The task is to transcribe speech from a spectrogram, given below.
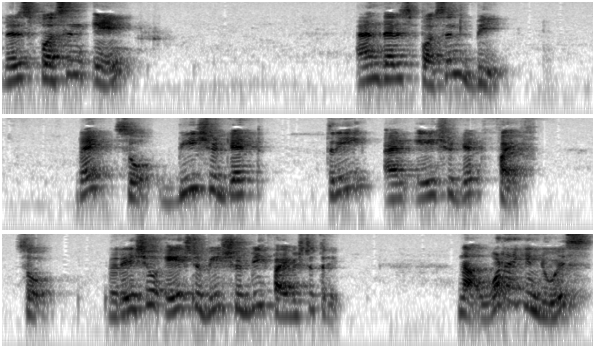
there is person A and there is person B. Right? So, B should get 3 and A should get 5. So, the ratio A to B should be 5 is to 3. Now, what I can do is,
